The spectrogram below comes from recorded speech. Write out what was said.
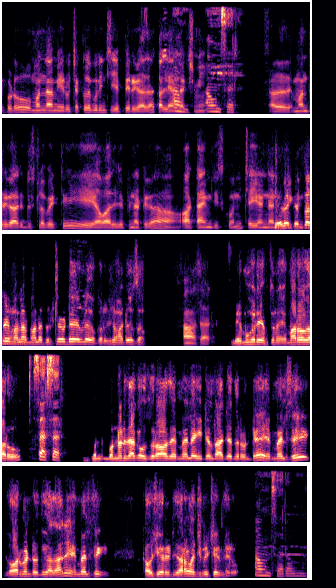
ఇప్పుడు మొన్న మీరు చెక్కుల గురించి చెప్పారు కదా కళ్యాణ్ లక్ష్మి అవును సార్. అదే అదే, మంత్రి గారి దృష్టిలో పెట్టి వాళ్ళు చెప్పినట్టుగా ఆ టైం తీసుకొని చెయ్యండి అని ఇంతకు మళ్ళీ మళ్ళీ దృష్టిలో పెట్టే ఏం లేదు. ఒక నిమిషం ఆడియో సార్. ఆ, సార్. మేము కూడా చెప్తున్నాం ఎంఆర్ఓ గారు. Sir sir. మొన్న- మొన్నటి దాకా హుజురాబాద్ ఎమ్మెల్యే ఈటెల రాజేందర్ ఉంటే ఎమ్మెల్సీ గవర్నమెంట్ ఉంది కదా అని ఎమ్మెల్సీ కౌశిక్ రెడ్డి ద్వారా పంచిపించారు మీరు. అవును సార్ అవును.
